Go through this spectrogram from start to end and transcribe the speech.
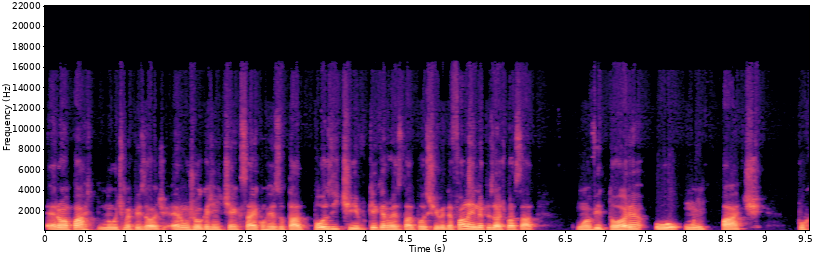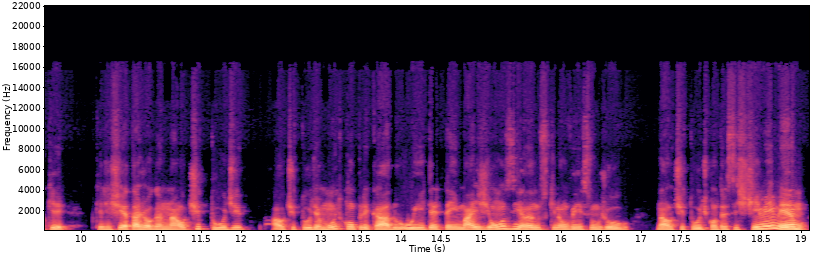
Era uma parte no último episódio. Era um jogo que a gente tinha que sair com resultado positivo. O que que era o resultado positivo? Eu ainda falei no episódio passado. Uma vitória ou um empate. Por quê? Porque a gente ia estar jogando na altitude. Altitude é muito complicado. O Inter tem mais de 11 anos que não vence um jogo na altitude contra esses times aí mesmo.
